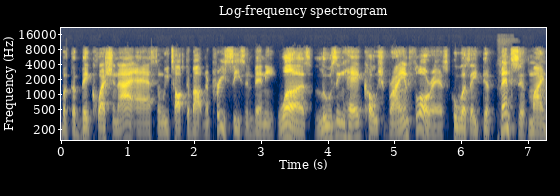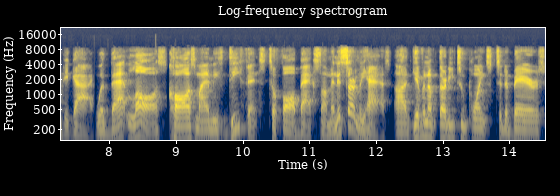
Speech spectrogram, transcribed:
But the big question I asked, and we talked about in the preseason, Vinny, was losing head coach Brian Flores, who was a defensive minded guy. Would that loss cause Miami's defense to fall back some? And it certainly has. Uh, giving up 32 points to the Bears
